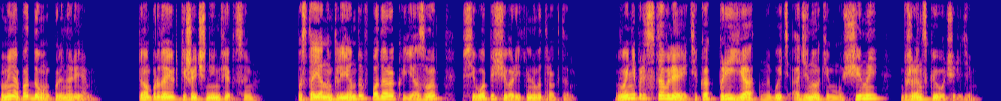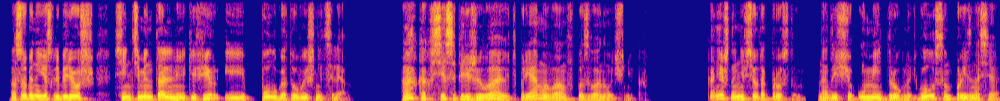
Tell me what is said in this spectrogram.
У меня под домом кулинария. Там продают кишечные инфекции. Постоянным клиентам в подарок язва всего пищеварительного тракта. Вы не представляете, как приятно быть одиноким мужчиной в женской очереди. Особенно если берешь сентиментальный кефир и полуготовые шницеля. Ах, как все сопереживают прямо вам в позвоночник. Конечно, не все так просто. Надо еще уметь дрогнуть голосом, произнося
